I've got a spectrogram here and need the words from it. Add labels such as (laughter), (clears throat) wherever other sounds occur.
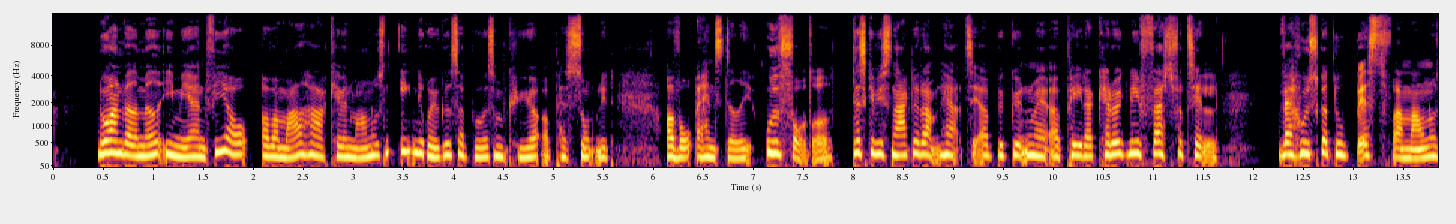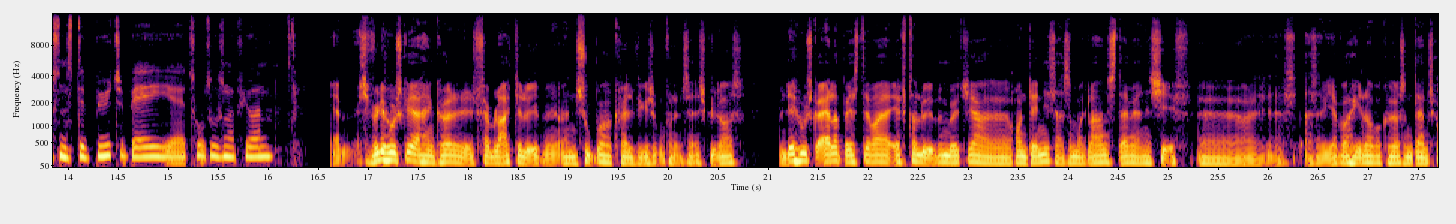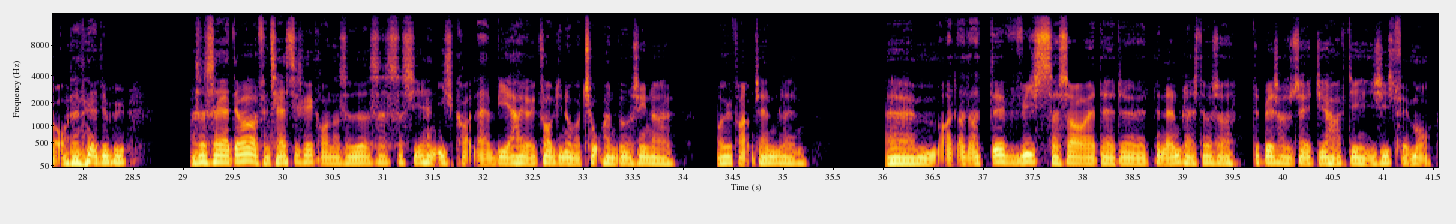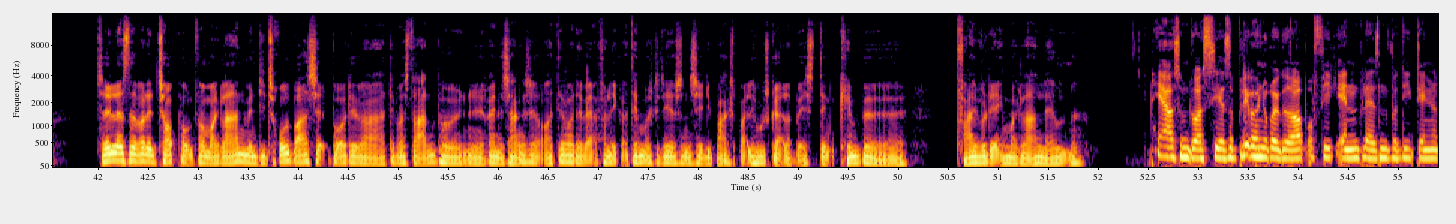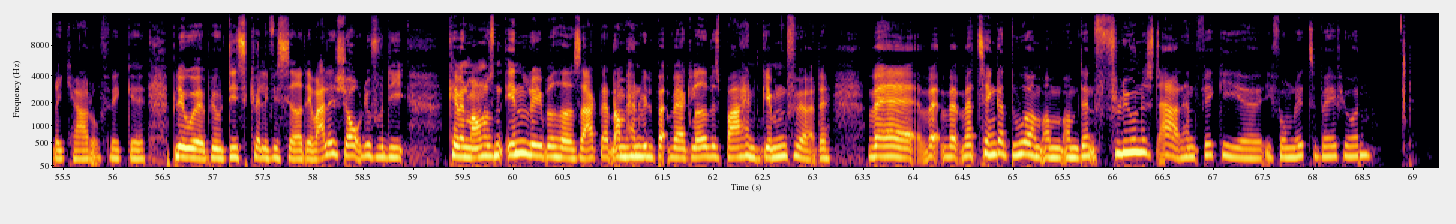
Nu har han været med i mere end fire år, og hvor meget har Kevin Magnussen egentlig rykket sig både som kører og personligt, og hvor er han stadig udfordret? Det skal vi snakke lidt om her til at begynde med, og Peter, kan du ikke lige først fortælle, hvad husker du bedst fra Magnussens debut tilbage i øh, 2014? Jamen, selvfølgelig husker jeg, at han kørte et fabelagtigt løb, og en super kvalifikation for den sags skyld også. Men det, jeg husker allerbedst, det var, at efter løbet mødte jeg øh, Ron Dennis, altså McLaren's daværende chef. Øh, og, altså, jeg var helt oppe at køre som dansker over den her debut. Og så sagde jeg, det var fantastisk, ikke, Ron, og så videre. Så, så siger han iskoldt, at vi er her jo ikke for at blive nummer to. Han blev senere rykket frem til andenpladsen. Øhm, og, og, og, det viste sig så, at, at, at den anden plads, det var så det bedste resultat, de har haft i de sidste fem år. Så et eller andet sted var det et toppunkt for McLaren, men de troede bare selv på, at det var, det var starten på en øh, renaissance, og det var det i hvert fald ikke. Og det er måske det, jeg sådan set i bagspejlet husker allerbedst, den kæmpe øh, fejlvurdering, McLaren lavede ud med. Ja, og som du også siger, så blev han jo rykket op og fik andenpladsen, fordi Daniel Ricciardo fik, øh, blev, øh, blev diskvalificeret. Det var lidt sjovt jo, fordi Kevin Magnussen indløbet havde sagt, at om han ville være glad, hvis bare han gennemførte. Hvad, hvad, hvad, hvad tænker du om, om, om den flyvende start, han fik i, øh, i Formel 1 tilbage i 14?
